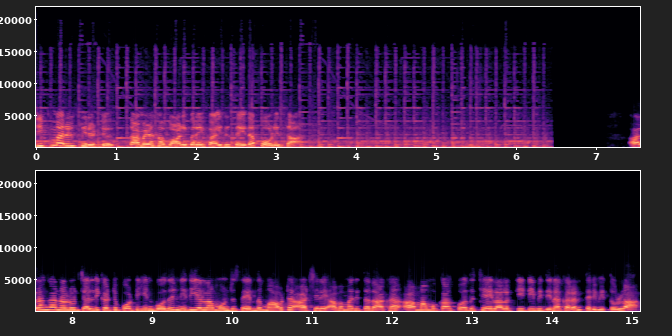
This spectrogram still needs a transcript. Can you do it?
ஜிப்மரில் திருட்டு. தமிழக வாலிபரை கைது செய்த போலீசார். அலங்காநல்லூர் ஜல்லிக்கட்டு போட்டியின் போது நிதியெல்லாம் ஒன்று சேர்ந்து மாவட்ட ஆட்சியரை அவமதித்ததாக அமமுக பொதுச் செயலாளர் டிடிவி தினகரன் தெரிவித்துள்ளார்.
